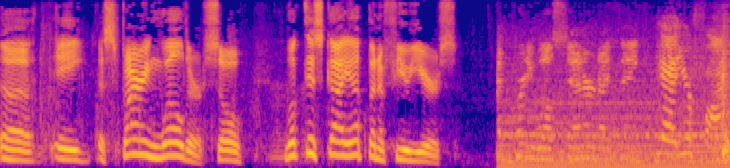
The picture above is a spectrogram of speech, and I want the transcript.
uh, a aspiring welder, so look this guy up in a few years. Pretty well centered, I think. Yeah, you're fine.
